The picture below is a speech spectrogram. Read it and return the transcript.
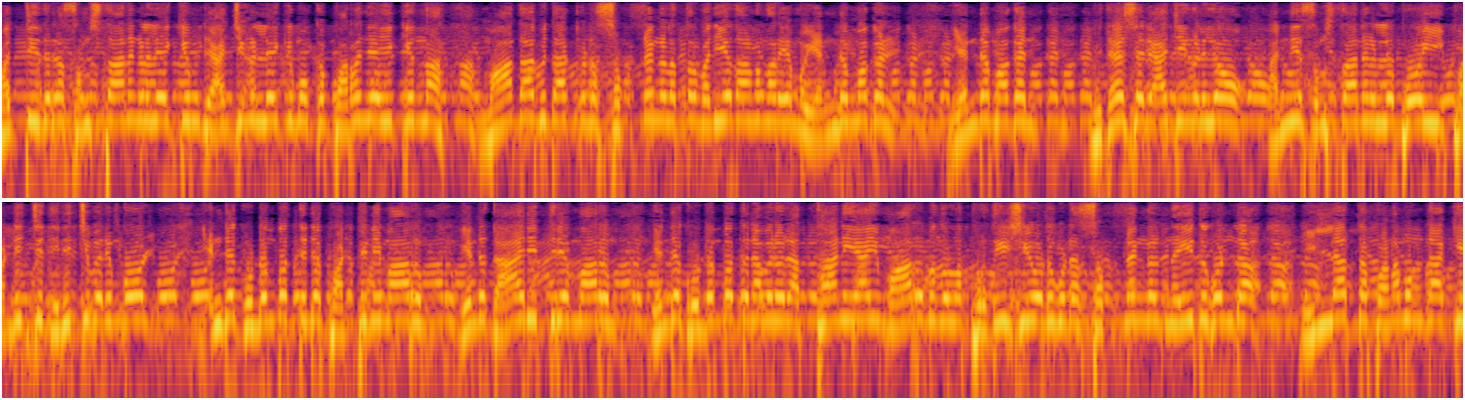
മറ്റിതര സംസ്ഥാനങ്ങളിലേക്കും രാജ്യങ്ങളിലേക്കും ഒക്കെ പറഞ്ഞയക്കുന്ന മാതാപിതാക്കളുടെ സ്വപ്നങ്ങൾ എത്ര വലിയതാണെന്ന് അറിയാമോ എന്റെ മകൾ എന്റെ മകൻ വിദേശ രാജ്യങ്ങളിലോ അന്യ സംസ്ഥാനങ്ങളിലോ പോയി പഠിച്ച് തിരിച്ചു വരുമ്പോൾ എന്റെ കുടുംബത്തിന്റെ പട്ടിണി മാറും എന്റെ ദാരിദ്ര്യം മാറും എന്റെ കുടുംബത്തിന് അവനൊരു അത്താണിയായി മാറുമെന്നുള്ള പ്രതീക്ഷയോടുകൂടെ സ്വപ്നങ്ങൾ നെയ്തുകൊണ്ട് ഇല്ലാത്ത പണമുണ്ടാക്കി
